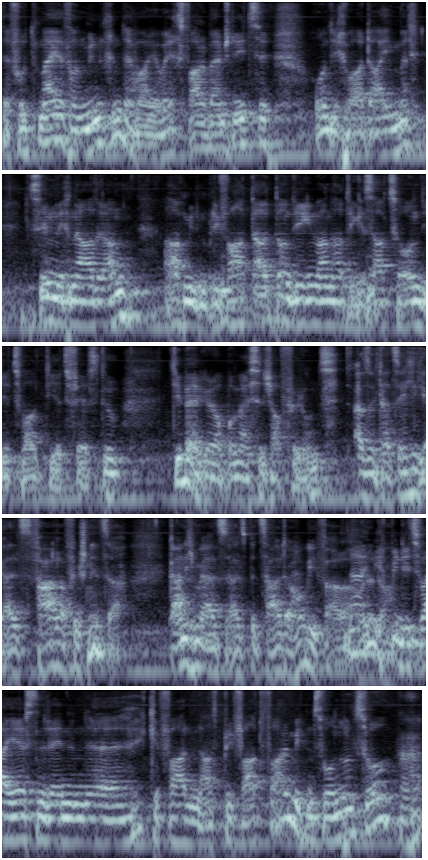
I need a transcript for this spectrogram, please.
der Futtmeier von München, der war ja Werksfahrer beim Schnitzer und ich war da immer ziemlich nah dran, auch mit dem Privatauto und irgendwann hat er gesagt, so und jetzt, Walti, jetzt fährst du die Bergeuropameisterschaft für uns. Also tatsächlich als Fahrer für Schnitzer, gar nicht mehr als, als bezahlter Hobbyfahrer? Nein, ich doch? bin die zwei ersten Rennen äh, gefahren als Privatfahrer mit dem 202 Aha.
